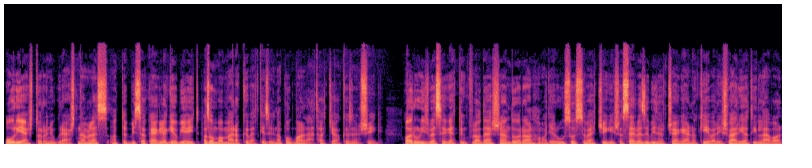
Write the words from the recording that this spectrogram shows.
Óriás toronyugrást nem lesz, a többi szakág legjobbjait azonban már a következő napokban láthatja a közönség. Arról is beszélgettünk Vladár Sándorral, a Magyar Úszó Szövetség és a Szervezőbizottság elnökével és Vári Attillával,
